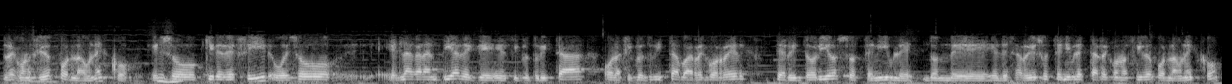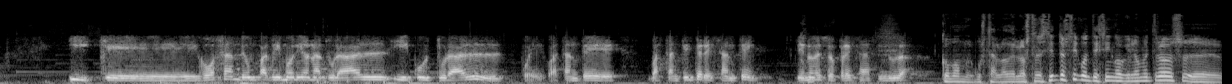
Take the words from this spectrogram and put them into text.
reconocidos por la UNESCO. Eso quiere decir, o eso es la garantía de que el cicloturista o la cicloturista va a recorrer territorios sostenibles, donde el desarrollo sostenible está reconocido por la UNESCO y que gozan de un patrimonio natural y cultural pues bastante bastante interesante, lleno de sorpresas, sin duda como me gusta. Lo de los 355 kilómetros, eh,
